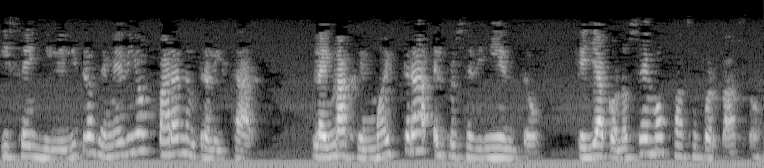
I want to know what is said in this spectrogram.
y 6 ml de medio para neutralizar. La imagen muestra el procedimiento que ya conocemos paso por paso.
